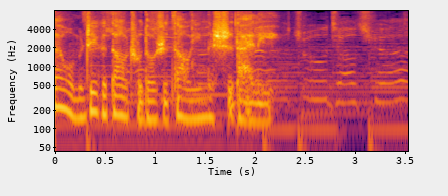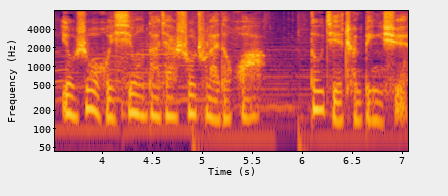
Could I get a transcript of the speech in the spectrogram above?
在我们这个到处都是噪音的时代里，有时我会希望大家说出来的话都结成冰雪。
